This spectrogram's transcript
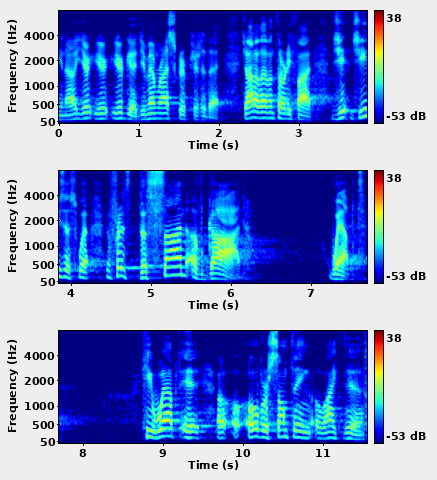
You know, you're, you're, you're good. You memorize scripture today. John 11, 35. J- Jesus wept. Friends, the Son of God wept. He wept it, uh, over something like this.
